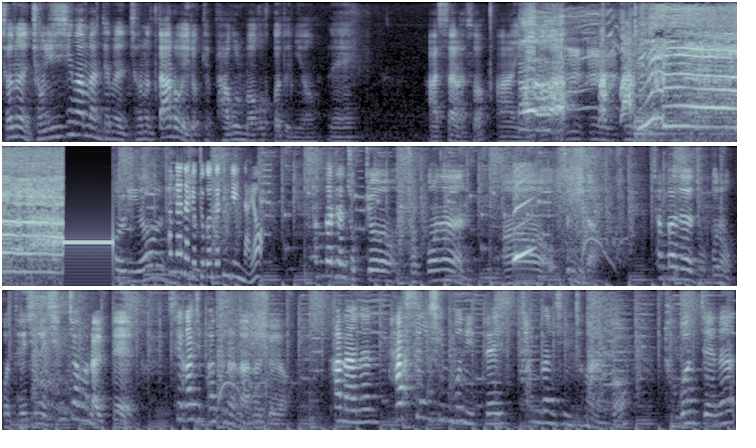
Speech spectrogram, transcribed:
저는 점심시간만 되면 저는 따로 이렇게 밥을 먹었거든요. 네. 아싸라서. 아, 이거. 헐리요? 참가 자격 조건 같은 게 있나요? 참가자 조건, 조건은 어, 없습니다. 참가자 조건은 없고 대신에 신청을 할 때 세 가지 파트로 나눠져요. 하나는 학생 신분일 때 참관 신청하는 거. 두 번째는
